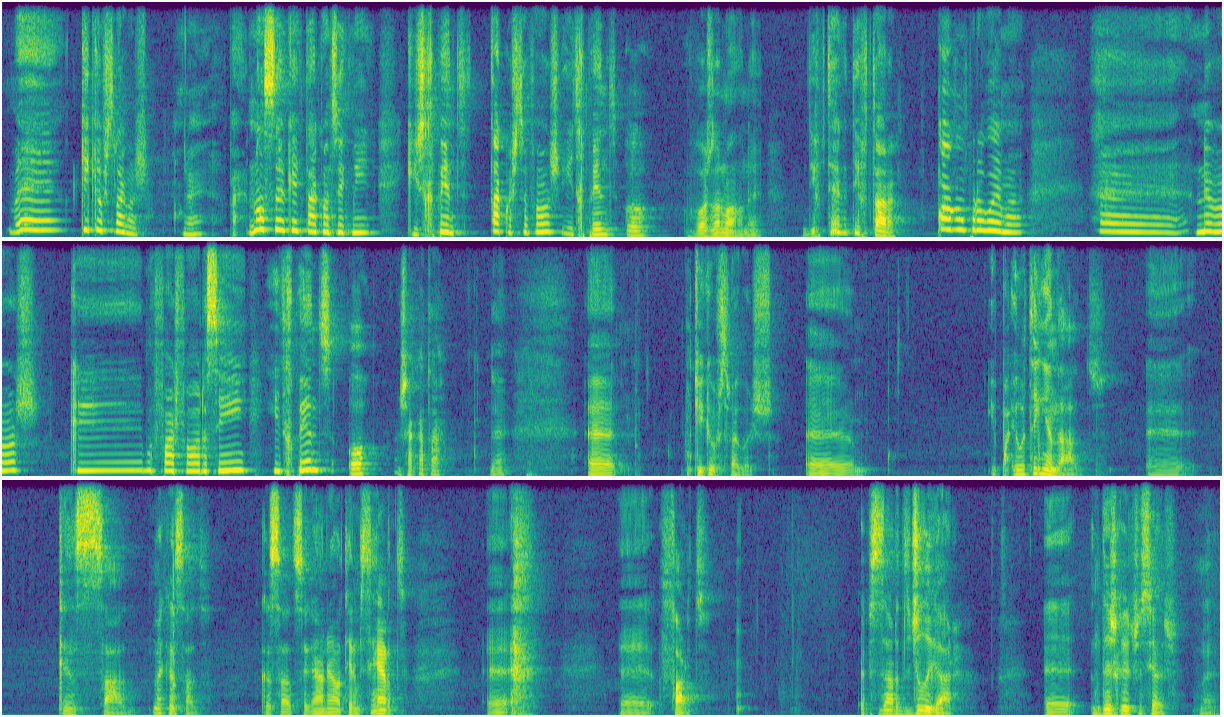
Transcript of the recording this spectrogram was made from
O que é que eu vos trago hoje? Não, é? Pá, não sei o que é que está a acontecer comigo, que de repente está com esta voz e de repente, oh, voz normal, não é? Devo, ter, devo estar com algum problema ah, na voz que me faz falar assim e de repente, oh, já cá está. Não é? Ah, o que é que eu vos trago hoje? Ah, e pá, eu tenho andado ah, cansado, não é cansado, cansado, se calhar não é o termo certo, ah, ah, farto, apesar de desligar ah, das redes sociais. Não, é?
